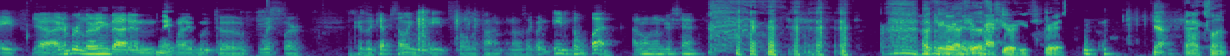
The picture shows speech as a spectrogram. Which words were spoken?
eighth. Yeah, I remember learning that in Eighth. when I moved to Whistler because they kept selling me eighths all the time, and I was like, "An eighth of what? I don't understand." okay, very that's, that's curious. curious. Yeah. Excellent.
